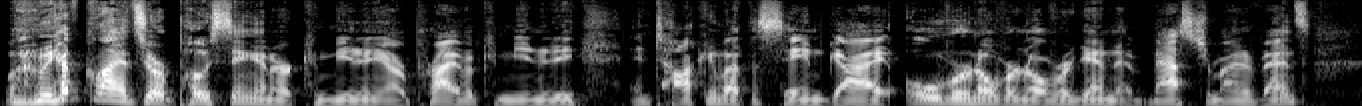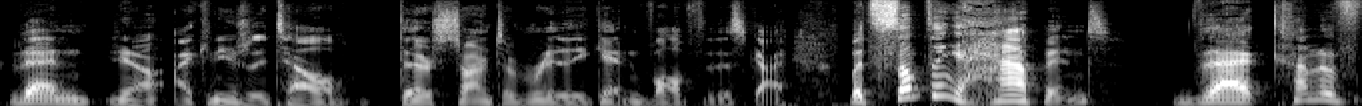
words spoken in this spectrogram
When we have clients who are posting in our community, our private community, and talking about the same guy over and over and over again at mastermind events, then, you know, I can usually tell they're starting to really get involved with this guy. But something happened that kind of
